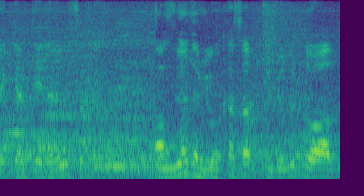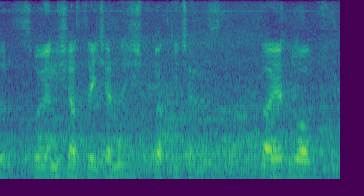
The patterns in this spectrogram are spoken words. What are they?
Beklentilerimiz çok iyi. Afyon nedir sucuğu, bu? kasap sucuğudur, doğaldır. Soya nişasta içermez, hiçbir katkı içermez. Gayet doğal bir sucuk.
